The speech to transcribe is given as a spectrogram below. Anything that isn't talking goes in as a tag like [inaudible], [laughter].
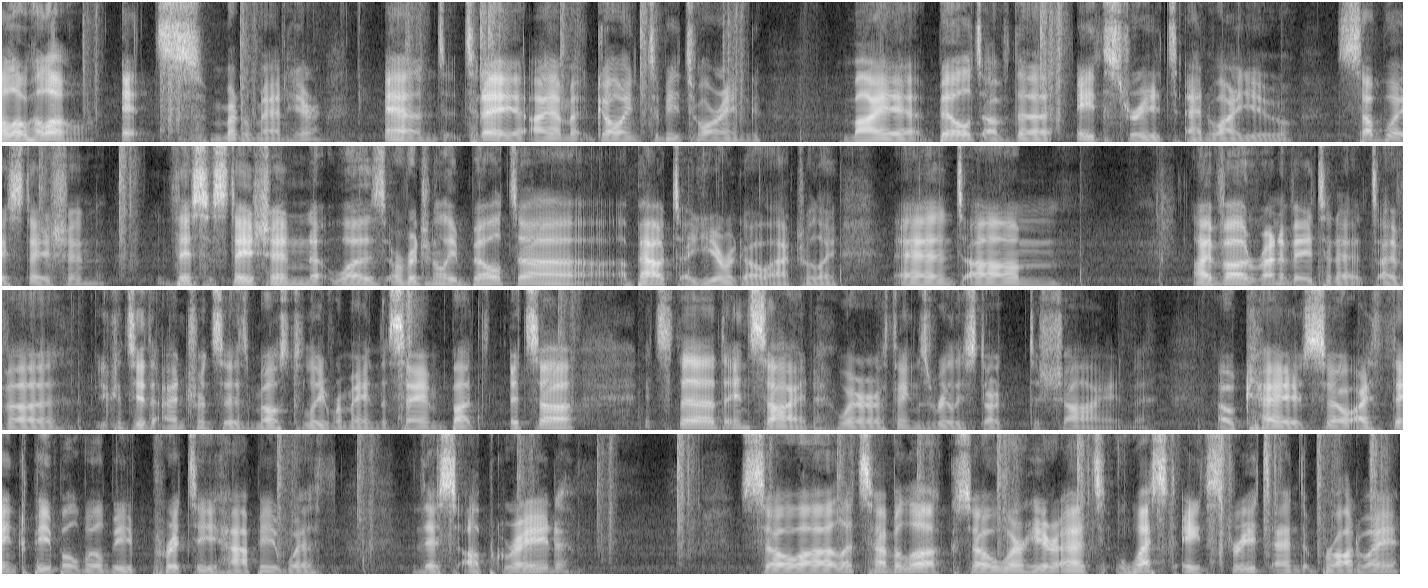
Hello, hello. It's Myrtleman here, and today I am going to be touring my build of the 8th Street NYU subway station. This station was originally built uh, about a year ago, actually, and um, I've uh, renovated it. I've uh, you can see the entrances mostly remain the same, but it's uh it's the the inside where things really start to shine. Okay, so I think people will be pretty happy with this upgrade. So uh, let's have a look. So we're here at West 8th Street and Broadway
